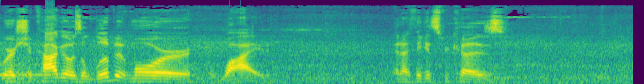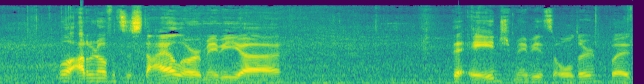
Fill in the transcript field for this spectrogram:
where Chicago is a little bit more wide. And I think it's because, well, I don't know if it's the style or maybe uh, the age. Maybe it's older, but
